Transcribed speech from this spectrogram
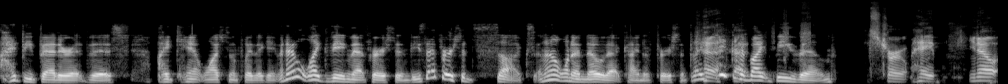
I'd be better at this. I can't watch them play that game. And I don't like being that person because that person sucks and I don't want to know that kind of person. But I think I might be them. It's true. Hey, you know,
